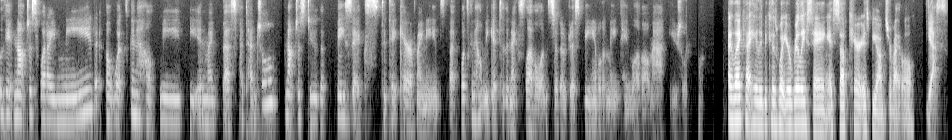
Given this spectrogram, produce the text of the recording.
look at not just what i need but what's going to help me be in my best potential not just do the basics to take care of my needs but what's going to help me get to the next level instead of just being able to maintain the level i'm at usually I like that, Haley, because what you're really saying is self care is beyond survival. Yes,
